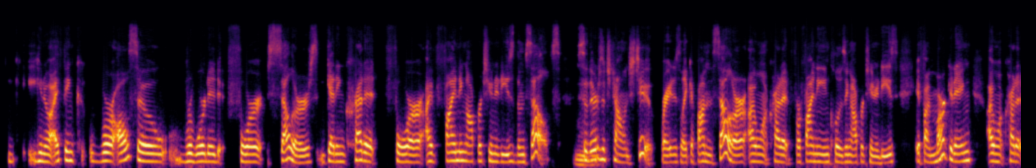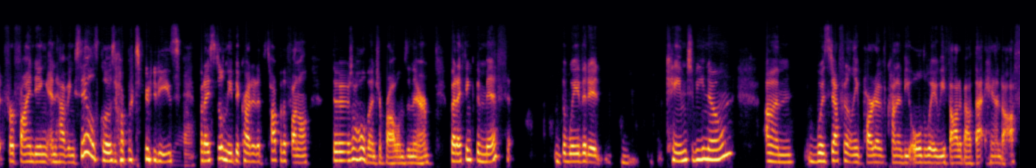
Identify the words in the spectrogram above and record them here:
you know, I think we're also rewarded for sellers getting credit for I finding opportunities themselves. So Mhm. there's a challenge too, right? Is like if I'm the seller, I want credit for finding and closing opportunities. If I'm marketing, I want credit for finding and having sales close opportunities, Yeah. but I still need the credit at the top of the funnel. There's a whole bunch of problems in there. But I think the myth, the way that it came to be known, um, was definitely part of kind of the old way we thought about that handoff.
